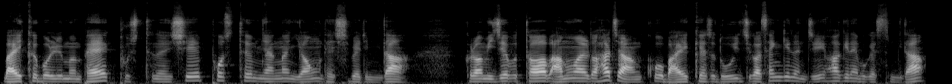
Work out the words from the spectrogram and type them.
마이크 볼륨은 100, 부스트는 10, 포스트 음량은 0dB입니다. 그럼 이제부터 아무 말도 하지 않고 마이크에서 노이즈가 생기는지 확인해 보겠습니다.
